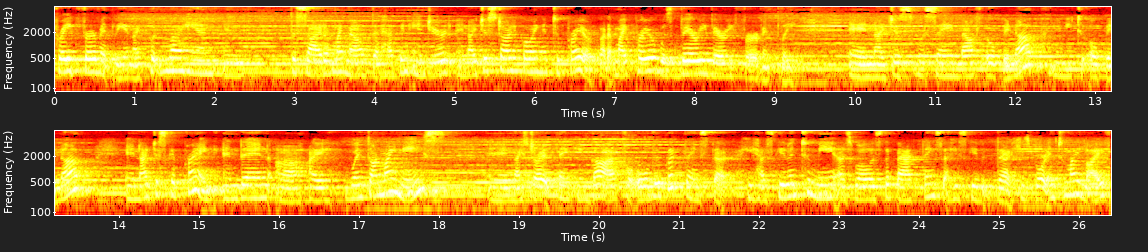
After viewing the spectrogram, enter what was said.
prayed fervently and I put my hand in the side of my mouth that had been injured, and I just started going into prayer. But my prayer was very, very fervently. And I just was saying, Mouth, open up. You need to open up. And I just kept praying. And then uh, I went on my knees and I started thanking God for all the good things that He has given to me, as well as the bad things that He's given, that He's brought into my life.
